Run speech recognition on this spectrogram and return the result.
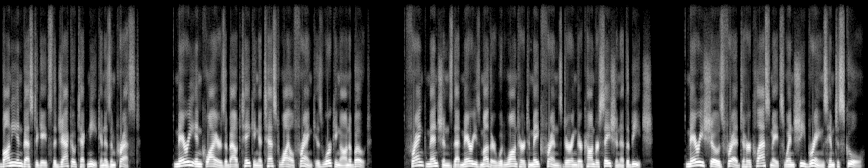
Bonnie investigates the Jacko technique and is impressed. Mary inquires about taking a test while Frank is working on a boat. Frank mentions that Mary's mother would want her to make friends during their conversation at the beach. Mary shows Fred to her classmates when she brings him to school.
